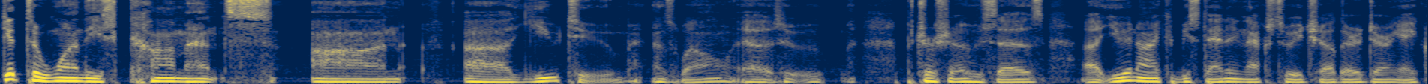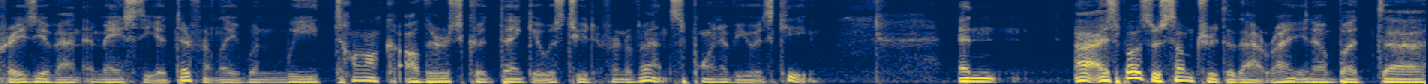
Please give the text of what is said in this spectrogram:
get to one of these comments on uh, YouTube as well. Uh, Patricia, who says, uh, You and I could be standing next to each other during a crazy event and may see it differently. When we talk, others could think it was two different events. Point of view is key. And I, I suppose there's some truth to that, right? You know, but, uh,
